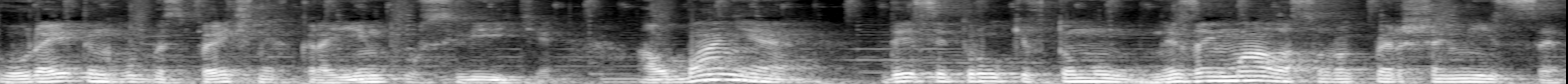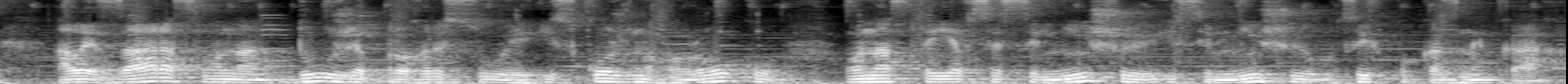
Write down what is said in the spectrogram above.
у рейтингу безпечних країн у світі. Албанія 10 років тому не займала 41 місце, але зараз вона дуже прогресує і з кожного року вона стає все сильнішою і сильнішою у цих показниках.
